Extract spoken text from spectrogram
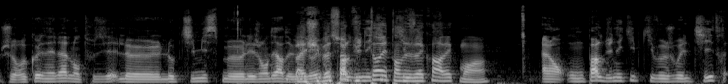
Je reconnais là l'optimisme légendaire de bah, Je suis pas sûr que Victor est en désaccord avec moi. Hein. Alors, on parle d'une équipe qui veut jouer le titre.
